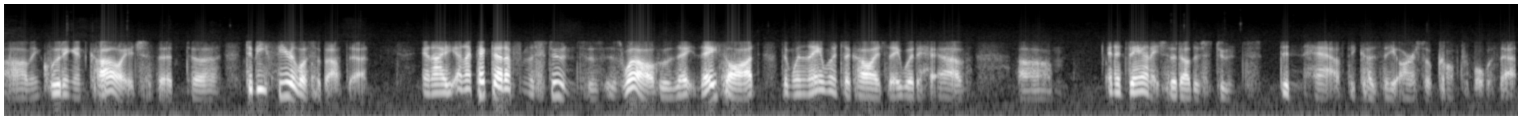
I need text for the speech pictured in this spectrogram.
um, including in college, that uh, to be fearless about that. And I and I picked that up from the students as, as well, who they they thought that when they went to college they would have um, an advantage that other students didn't have because they are so comfortable with that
